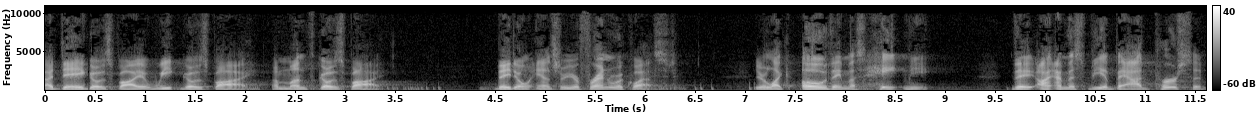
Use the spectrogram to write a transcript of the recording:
a day goes by, a week goes by, a month goes by. They don't answer your friend request. You're like, oh, they must hate me. They, I, I must be a bad person.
